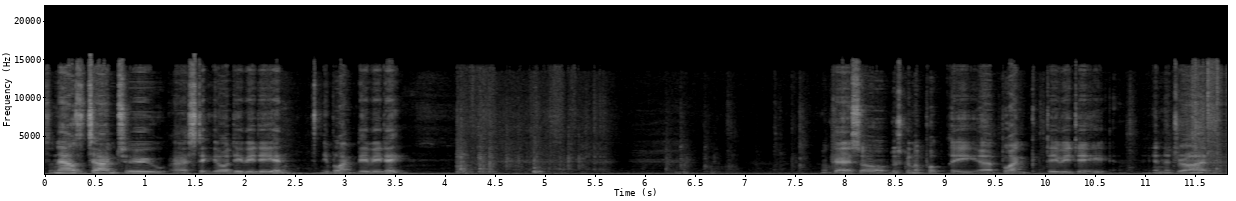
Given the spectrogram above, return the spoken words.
So now's the time to uh, stick your DVD in, your blank DVD. Okay, so I'm just going to put the uh, blank DVD in the drive.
